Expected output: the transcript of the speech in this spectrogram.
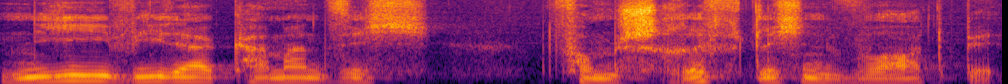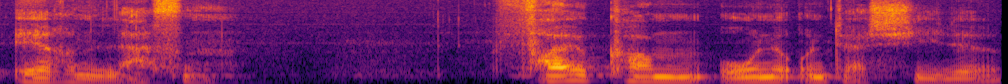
Nie wieder kann man sich vom schriftlichen Wort beirren lassen. Vollkommen ohne Unterschiede,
